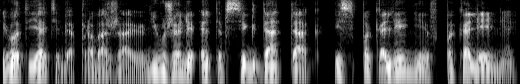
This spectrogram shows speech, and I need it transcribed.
И вот я тебя провожаю. Неужели это всегда так, из поколения в поколение?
